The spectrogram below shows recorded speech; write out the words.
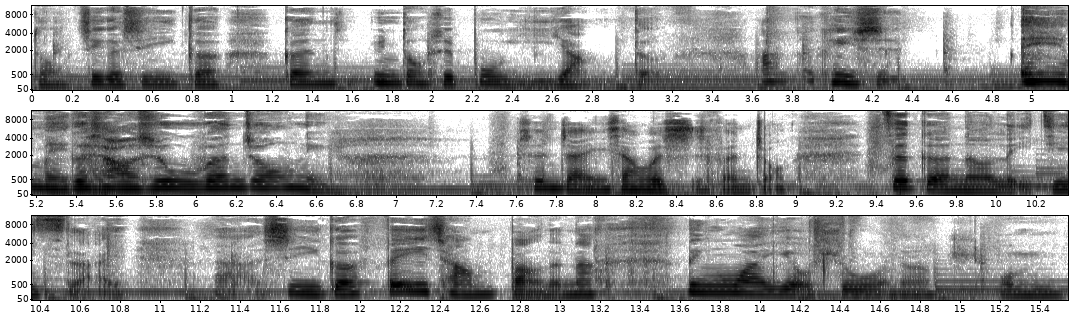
动，这个是一个跟运动是不一样的啊，那可以是哎每个小时五分钟你伸展一下或十分钟，这个呢累积起来啊是一个非常棒的。那另外也有说呢，我们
